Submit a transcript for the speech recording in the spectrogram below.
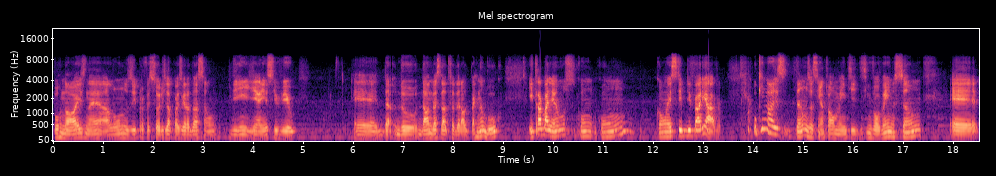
por nós, né, alunos e professores da pós-graduação de Engenharia Civil é, da, do, da Universidade Federal de Pernambuco e trabalhamos com, com, com esse tipo de variável. O que nós estamos assim atualmente desenvolvendo são é,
